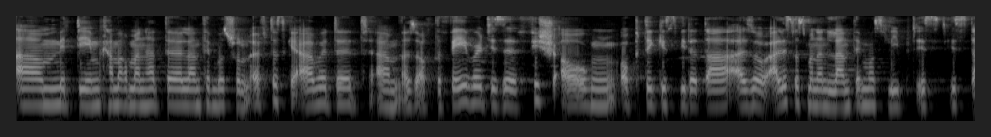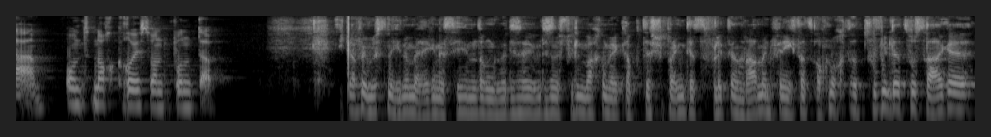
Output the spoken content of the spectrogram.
Ähm, mit dem Kameramann hat der Lanthimos schon öfters gearbeitet. Ähm, also auch The Favorite, diese Fischaugen-Optik ist wieder da. Also alles, was man an Lanthimos liebt, ist, ist da. Und noch größer und bunter. Ich glaube, wir müssen eh noch eine eigene Sendung über, diese, über diesen Film machen, weil ich glaube, das sprengt jetzt völlig den Rahmen, wenn ich jetzt auch noch zu viel dazu sage.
